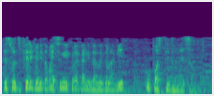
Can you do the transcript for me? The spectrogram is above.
त्यसपछि फेरि पनि तपाईँसँगै कुराकानी गर्नका लागि उपस्थित हुनेछौँ।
